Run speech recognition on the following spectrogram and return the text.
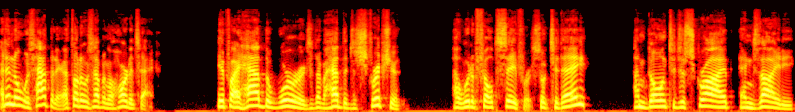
I didn't know what was happening. I thought I was having a heart attack. If I had the words and if I had the description, I would have felt safer. So today, I'm going to describe anxiety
